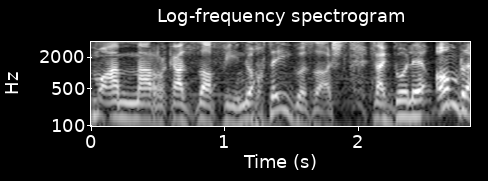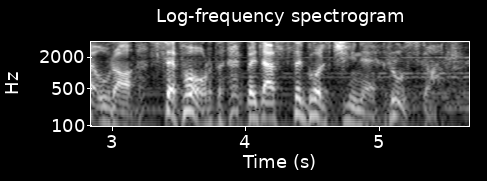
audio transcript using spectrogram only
معمر قذافی نقطه ای گذاشت و گل عمر او را سپرد به دست گلچین روزگار.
